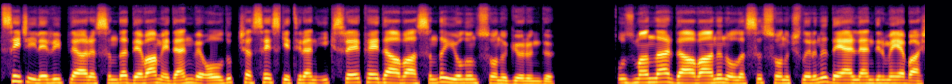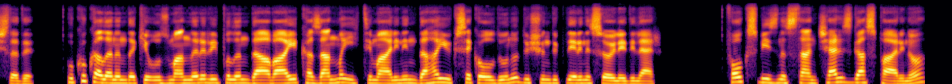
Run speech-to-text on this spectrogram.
SEC ile Ripple arasında devam eden ve oldukça ses getiren XRP davasında yolun sonu göründü. Uzmanlar davanın olası sonuçlarını değerlendirmeye başladı. Hukuk alanındaki uzmanları Ripple'ın davayı kazanma ihtimalinin daha yüksek olduğunu düşündüklerini söylediler. Fox Business'tan Charles Gasparino,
